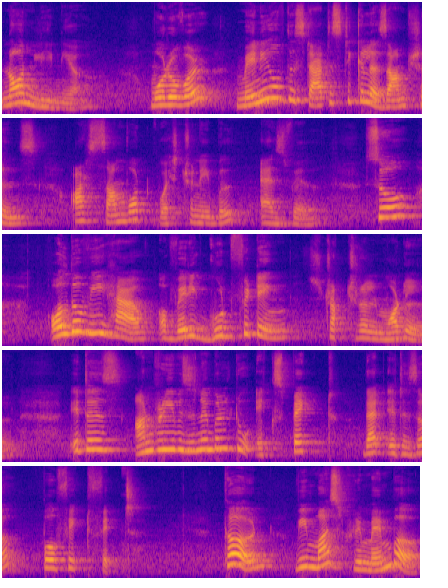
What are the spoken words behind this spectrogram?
non-linear. Moreover, many of the statistical assumptions are somewhat questionable as well. So, although we have a very good fitting structural model, it is unreasonable to expect that it is a perfect fit. Third, we must remember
